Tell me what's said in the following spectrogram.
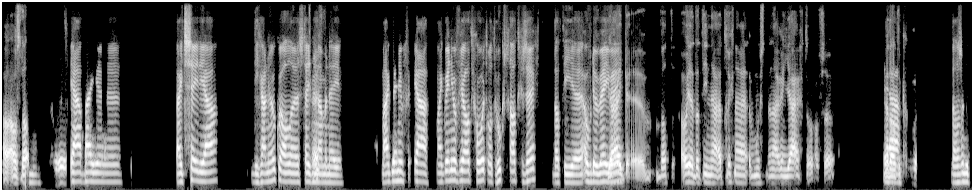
als dat. ja bij, eh, bij het CDA, die gaan nu ook wel eh, steeds meer naar beneden. Maar ik, weet niet of, ja, maar ik weet niet of je had gehoord wat Hoekstra had gezegd. Dat hij eh, over de WW. Ja, ik, wat, oh ja, dat die naar, terug naar, moest naar een jaar toch of zo. Ja, Ja. dat had ik gehoord. Dat is ook,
